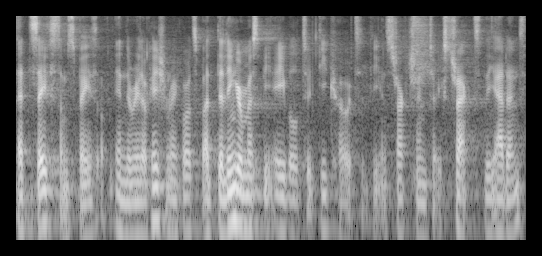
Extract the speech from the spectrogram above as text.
that saves some space in the relocation records, but the linker must be able to decode the instruction to extract the addend.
